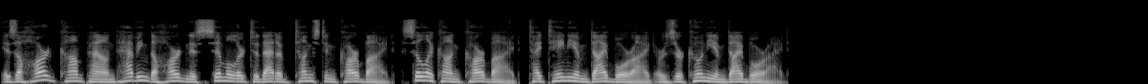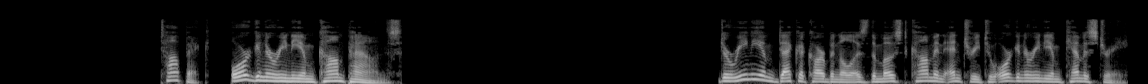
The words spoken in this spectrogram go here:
is a hard compound having the hardness similar to that of tungsten carbide, silicon carbide, titanium diboride or zirconium diboride. Topic: Organorhenium compounds Dirhenium decacarbonyl is the most common entry to organorhenium chemistry.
